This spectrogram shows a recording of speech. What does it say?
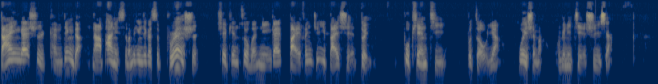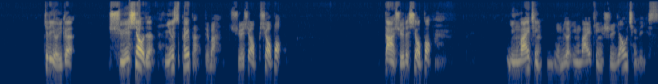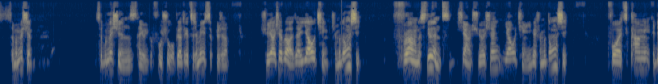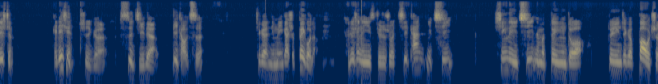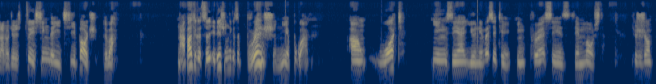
答案应该是肯定的。哪怕你 submission 这个词不认识，这篇作文你应该百分之一百写对，不偏题，不走样。为什么？我给你解释一下。这里有一个学校的 newspaper，对吧？学校校报，大学的校报。Inviting，我们知道 inviting 是邀请的意思。Submission，submissions 它有一个复数，我不知道这个词什么意思，就是说学校校报在邀请什么东西？From the students 向学生邀请一个什么东西？For its coming edition，edition 是一个四级的必考词，这个你们应该是背过的。edition 的意思就是说期刊一期，新的一期，那么对应多。对应这个报纸来说，就是最新的一期报纸，对吧？哪怕这个词 edition 这个词不认识，你也不管。On what in their university impresses them most，就是说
